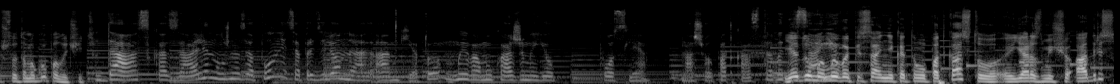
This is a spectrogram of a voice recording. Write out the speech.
что-то могу получить? Да, сказали, нужно заполнить определенную а- анкету. Мы вам укажем ее после нашего подкаста. Я думаю, мы в описании к этому подкасту э, я размещу адрес,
